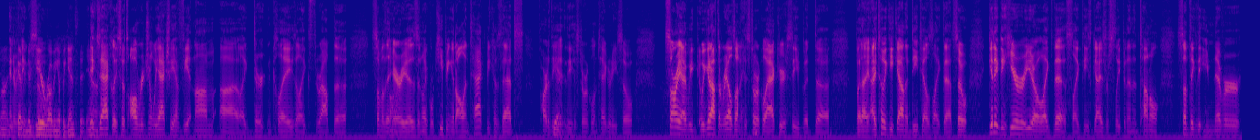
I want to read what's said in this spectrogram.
well, and everything. having their So- gear rubbing up against it. Yeah. Exactly. So it's all original. We actually have Vietnam, uh, like dirt and clay, like throughout the some of the Oh. areas, and like we're keeping it all intact because that's part of the Yeah. the historical integrity. So sorry, I we we get off the rails on historical accuracy, but uh, but I, I totally geek out on details like that. So getting to hear, you know, like this, like these guys were sleeping in the tunnel, something that you never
